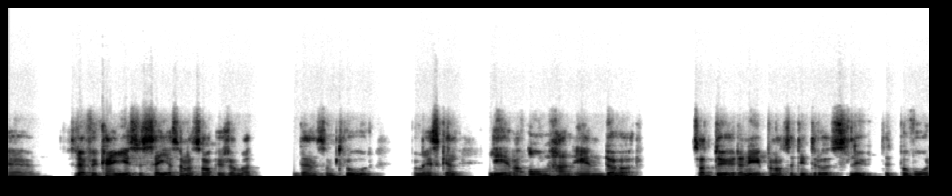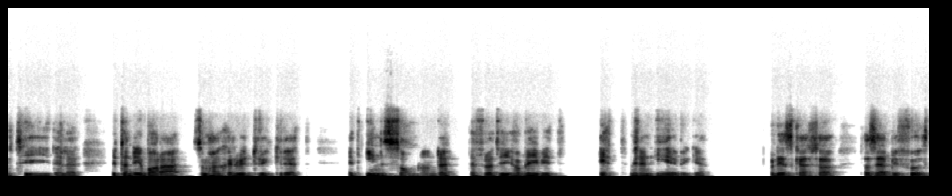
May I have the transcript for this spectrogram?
Eh, så därför kan Jesus säga sådana saker som att den som tror på mig ska leva om han än dör. Så att döden är på något sätt inte då slutet på vår tid. Eller, utan det är bara, som han själv uttrycker det, ett insomnande. Därför att vi har blivit ett med den evige. Och det ska så, så att säga bli fullt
